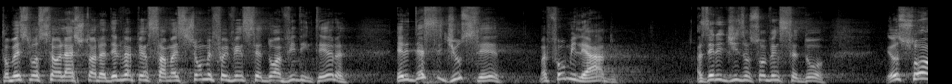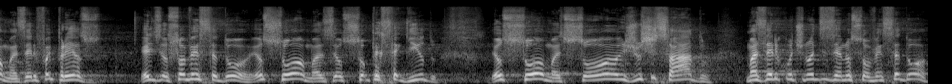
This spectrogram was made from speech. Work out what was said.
talvez se você olhar a história dele, vai pensar, mas esse homem foi vencedor a vida inteira? Ele decidiu ser, mas foi humilhado. Mas ele diz: Eu sou vencedor. Eu sou, mas ele foi preso. Ele diz: Eu sou vencedor. Eu sou, mas eu sou perseguido. Eu sou, mas sou injustiçado. Mas ele continua dizendo: Eu sou vencedor.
